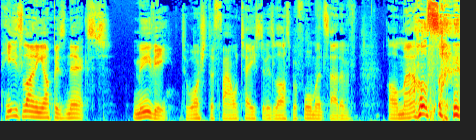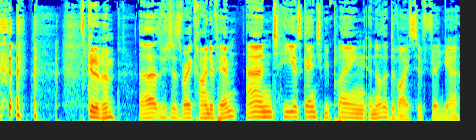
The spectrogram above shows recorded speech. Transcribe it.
He's lining up his next movie to wash the foul taste of his last performance out of our mouths, It's good of him. uh, which is very kind of him. And he is going to be playing another divisive figure,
